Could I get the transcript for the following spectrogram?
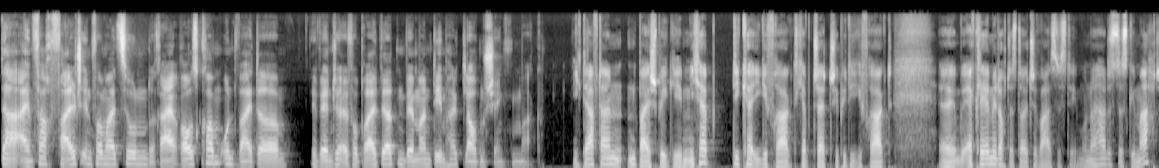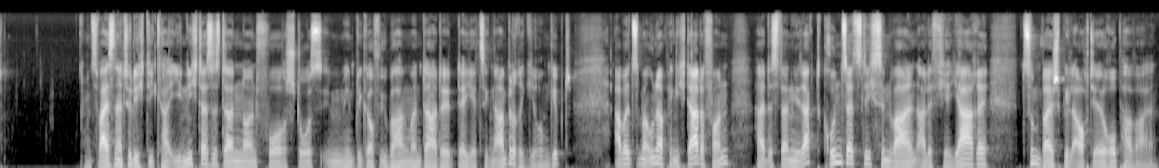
da einfach Falschinformationen ra rauskommen und weiter eventuell verbreitet werden, wenn man dem halt Glauben schenken mag. Ich darf dann ein Beispiel geben. Ich habe die KI gefragt, ich habe ChatGPT gefragt, äh, erklär mir doch das deutsche Wahlsystem. Und dann hat es das gemacht. Jetzt weiß natürlich die KI nicht, dass es da einen neuen Vorstoß im Hinblick auf Überhangmandate der jetzigen Ampelregierung gibt. Aber jetzt mal unabhängig davon hat es dann gesagt, grundsätzlich sind Wahlen alle vier Jahre, zum Beispiel auch die Europawahl.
